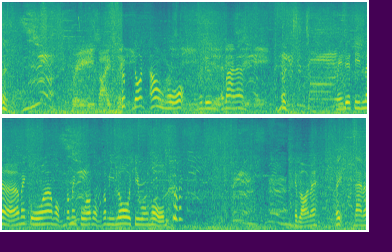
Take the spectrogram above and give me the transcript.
Precisely. ปึ๊บโดน เอ้าโหผมจะดึงไอ้บ้านั่นเอ้ยเมเดซินเหรอไม่กลัว ผมก็ไม่กลัว ผมก็มีโล่ชิวของผมเรียบร้อยไหมเฮ้ย ได้ไหม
